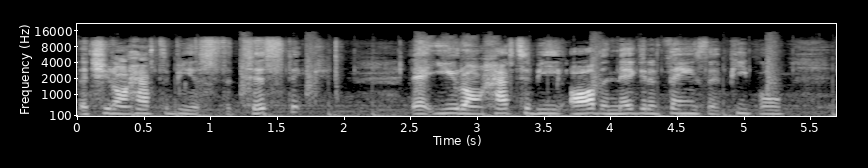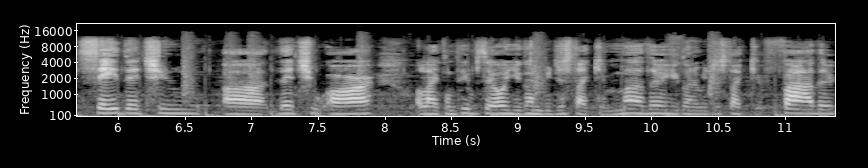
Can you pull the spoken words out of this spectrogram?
that you don't have to be a statistic, that you don't have to be all the negative things that people say that you uh, that you are, or like when people say, "Oh, you're going to be just like your mother, you're going to be just like your father,"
